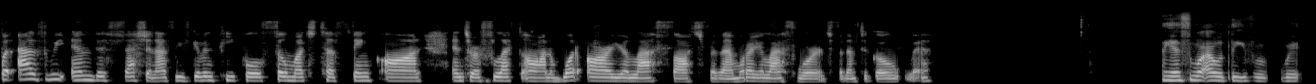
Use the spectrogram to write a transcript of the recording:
but as we end this session, as we've given people so much to think on and to reflect on, what are your last thoughts for them? What are your last words for them to go with? I guess what I would leave with,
